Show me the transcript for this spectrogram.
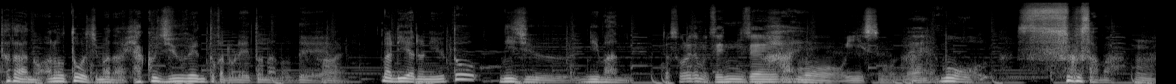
ただあのあの当時まだ110円とかのレートなので、はい。まあ、リアルに言うと22万。それでも全然もういいですもんね、はい、もうすぐさま、うん、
